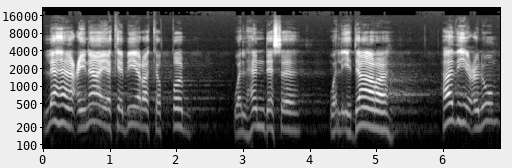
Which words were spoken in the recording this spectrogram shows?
لها عناية كبيرة كالطب والهندسة والإدارة. هذه علوم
